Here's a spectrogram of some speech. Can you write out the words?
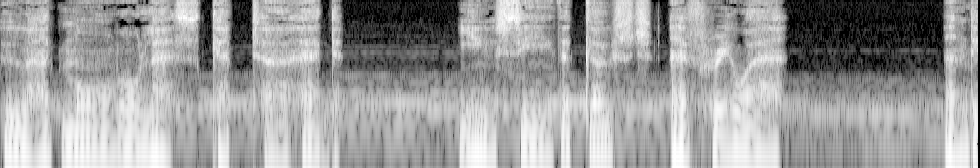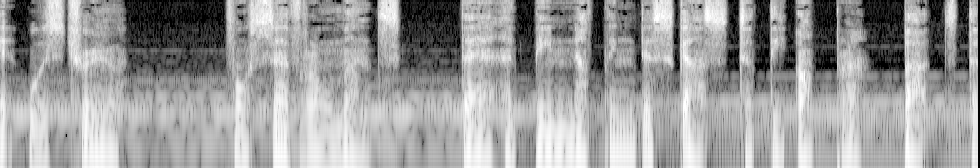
who had more or less kept her head. You see the ghost everywhere. And it was true. For several months, there had been nothing discussed at the opera but the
